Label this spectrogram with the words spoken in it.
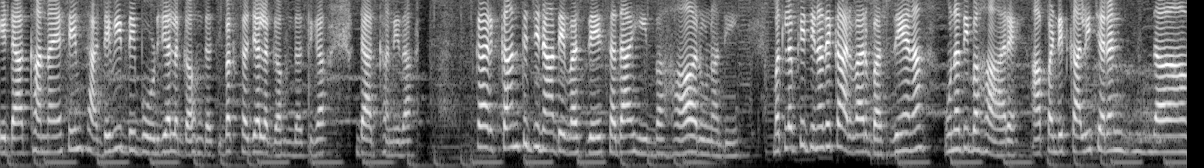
ਇਹ ਡਾਕਖਾਨਾ ਹੈ ਸੇਮ ਸਾਡੇ ਵੀ ਇੱਦੇ ਬੋਰਡ ਜਿਹਾ ਲੱਗਾ ਹੁੰਦਾ ਸੀ, ਬਕਸਾ ਜਿਹਾ ਲੱਗਾ ਹੁੰਦਾ ਸੀਗਾ ਡਾਕਖਾਨੇ ਦਾ। ਘਰ ਕੰਤ ਜਿਨ੍ਹਾਂ ਦੇ ਵਸਦੇ, ਸਦਾ ਹੀ ਬਹਾਰ ਉਹਨਾਂ ਦੀ। ਮਤਲਬ ਕਿ ਜਿਨ੍ਹਾਂ ਦੇ ਘਰ-ਵਾਰ ਬਸਦੇ ਆ ਨਾ, ਉਹਨਾਂ ਦੀ ਬਹਾਰ ਹੈ। ਆ ਪੰਡਿਤ ਕਾਲੀ ਚਰਨ ਦਾ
